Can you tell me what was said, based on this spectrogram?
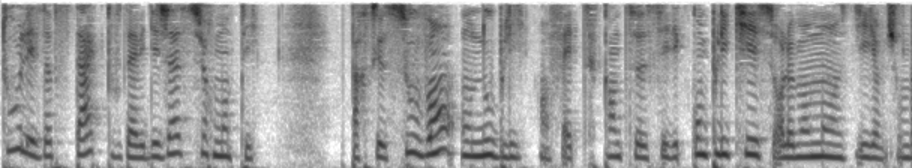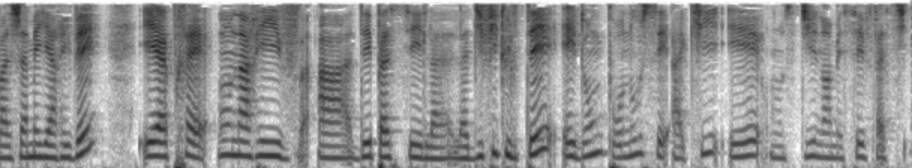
tous les obstacles que vous avez déjà surmontés. Parce que souvent, on oublie, en fait. Quand c'est compliqué sur le moment, on se dit on va jamais y arriver. Et après, on arrive à dépasser la, difficulté. Et donc, pour nous, c'est acquis. Et on se dit non, mais c'est facile.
